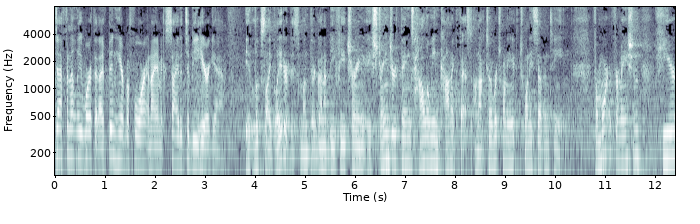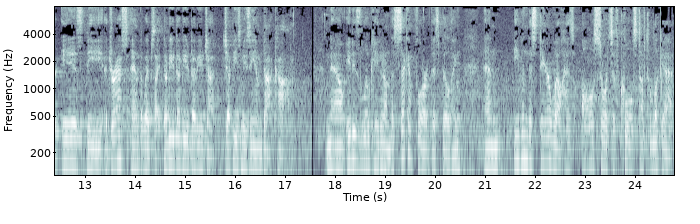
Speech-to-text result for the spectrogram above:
Definitely worth it. I've been here before and I am excited to be here again it looks like later this month they're going to be featuring a Stranger Things Halloween Comic Fest on October 28th, 2017. For more information, here is the address and the website www.geppismuseum.com. Now, it is located on the second floor of this building, and even the stairwell has all sorts of cool stuff to look at.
